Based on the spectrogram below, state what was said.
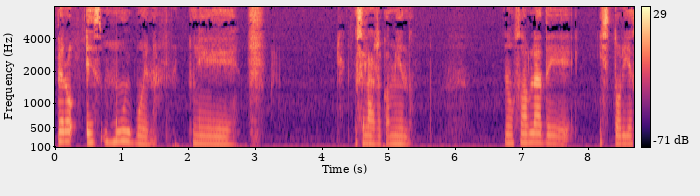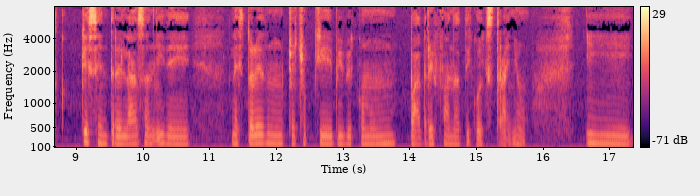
Pero es muy buena. Eh, se la recomiendo. Nos habla de historias que se entrelazan y de la historia de un muchacho que vive con un padre fanático extraño y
